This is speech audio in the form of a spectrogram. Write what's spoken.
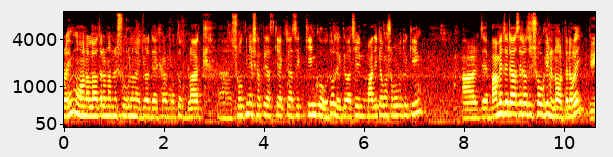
রহিম। মোহন আল্লাহ তালা নামে শুরু একজোড়া দেখার মতো ব্ল্যাক শৌখিনের সাথে আজকে একটা আছে কিং কবুতর দেখতে পাচ্ছেন মাদিটা আমার সম্ভবত কিং আর যে বামে যেটা আছে এটা হচ্ছে শৌখিনের নর তাই না ভাই? জি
